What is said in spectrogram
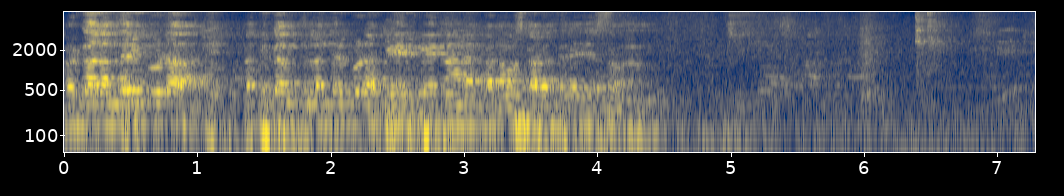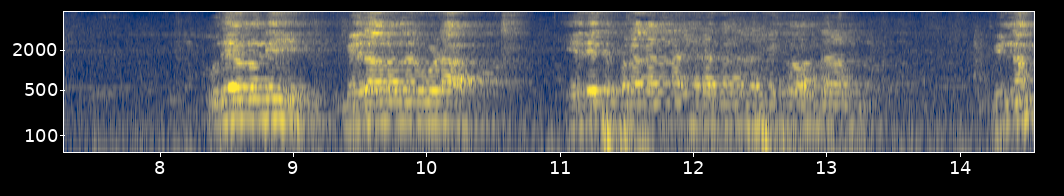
వర్గాలందరికీ కూడా పత్రికా మిత్రులందరికీ కూడా పేరు పేరున నా యొక్క నమస్కారం తెలియజేస్తా ఉన్నాను. ఉదయం నుండి మేధావులందరూ కూడా ఏదైతే కులగణన ఏ రకంగా జరిగిందో అందరం విన్నాం.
